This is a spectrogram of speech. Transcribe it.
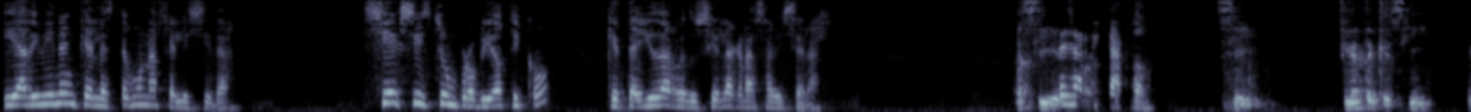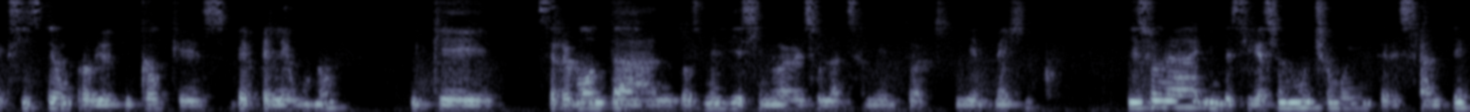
Y adivinen que les tengo una felicidad. Sí existe un probiótico que te ayuda a reducir la grasa visceral. Así es. Venga, Ricardo. Sí, fíjate que sí, existe un probiótico que es BPL1 y que se remonta al 2019 su lanzamiento aquí en México. Y es una investigación mucho, muy interesante,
